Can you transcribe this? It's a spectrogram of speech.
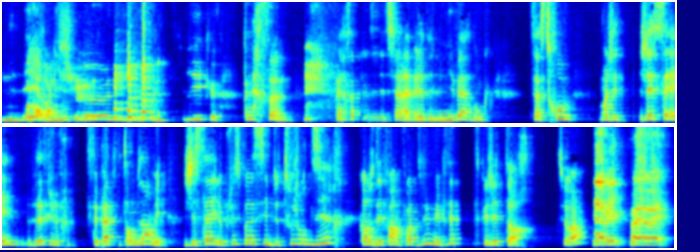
ni les religieux, ni les politiques personne. Personne ne détient la vérité de l'univers. Donc, ça se trouve, moi, j'essaye, peut-être que je le fais pas tout le temps bien, mais j'essaye le plus possible de toujours dire quand je défends un point de vue, mais peut-être que j'ai tort. Tu vois? Ah oui, ouais, ouais.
